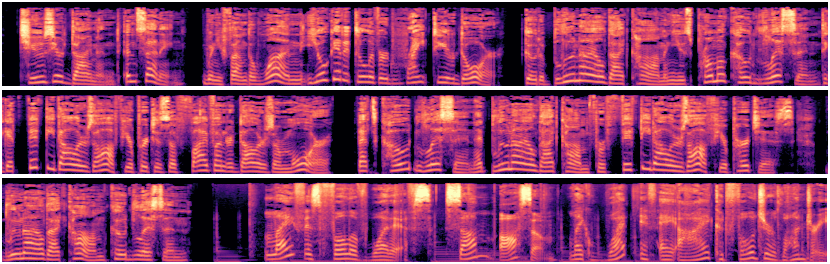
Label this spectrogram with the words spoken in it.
Choose your diamond and setting. When you find the one, you'll get it delivered right to your door. Go to Bluenile.com and use promo code LISTEN to get $50 off your purchase of $500 or more. That's code LISTEN at Bluenile.com for $50 off your purchase. Bluenile.com code LISTEN. Life is full of what ifs. Some awesome, like what if AI could fold your laundry?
